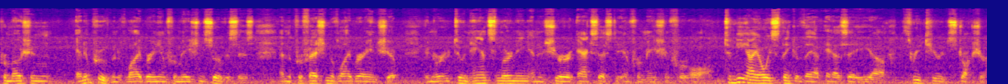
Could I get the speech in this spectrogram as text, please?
promotion, and improvement of library information services and the profession of librarianship in order to enhance learning and ensure access to information for all. To me, I always think of that as a uh, three tiered structure,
